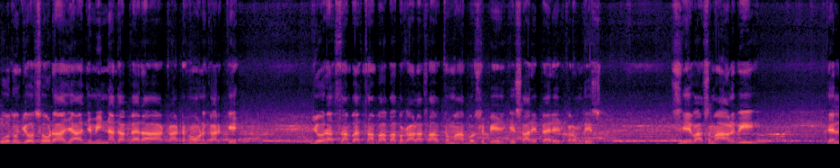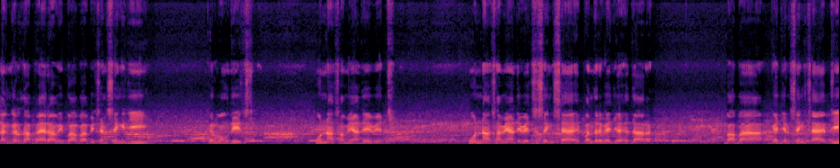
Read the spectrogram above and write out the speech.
ਉਦੋਂ ਜੋ ਸੋੜਾ ਜਾਂ ਜ਼ਮੀਨਾਂ ਦਾ ਪਹਿਰਾ ਘੱਟ ਹੋਣ ਕਰਕੇ, ਜੋ ਰਸਤਾਂ ਬਸਤਾਂ ਬਾਬਾ ਬਕਾਲਾ ਸਾਹਿਬ ਤੋਂ ਮਹਾਂਪੁਰਸ਼ ਭੇਜ ਕੇ ਸਾਰੇ ਪਹਿਰੇ ਕਰਾਉਂਦੇ ਸੀ। ਸੇਵਾ ਸੰਭਾਲ ਵੀ ਤੇ ਲੰਗਰ ਦਾ ਪਹਿਰਾ ਵੀ ਬਾਬਾ ਬਿਸ਼ਨ ਸਿੰਘ ਜੀ ਕਰਵਾਉਂਦੇ ਸੀ। ਉਹਨਾਂ ਸਮਿਆਂ ਦੇ ਵਿੱਚ ਉਹਨਾਂ ਸਮਿਆਂ ਦੇ ਵਿੱਚ ਸਿੰਘ ਸਾਹਿਬ 15ਵੇਂ ਜਥੇਦਾਰ ਬਾਬਾ ਗੱਜਣ ਸਿੰਘ ਸਾਹਿਬ ਜੀ,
